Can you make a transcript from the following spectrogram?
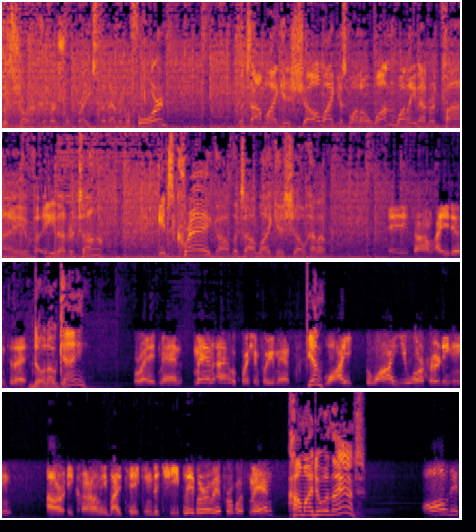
With shorter commercial breaks than ever before. The Tom Leykis Show, Leykis 101, 1-800-5800-TOM. It's Craig on the Tom Leykis Show. Hello. Hey, Tom, how you doing today? Doing okay? Great, man. Man, I have a question for you, man. Yeah. Why, why you are hurting our economy by taking the cheap labor away from us, man? How am I doing that? All these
